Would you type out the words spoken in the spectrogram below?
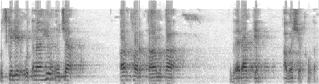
उसके लिए उतना ही ऊँचा अर्थ और काम का वैराग्य आवश्यक होगा।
